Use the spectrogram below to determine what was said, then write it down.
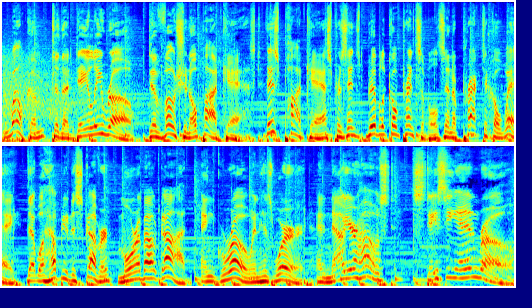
Welcome to the Daily Rowe Devotional Podcast. This podcast presents biblical principles in a practical way that will help you discover more about God and grow in His Word. And now, your host, Stacy Ann Rowe.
